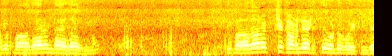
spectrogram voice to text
ഇത് പാതാരം ഉണ്ടായതായിരുന്നു. ഈ പാതാറൊക്കെ കടലെടുത്ത് കൊണ്ടുപോയിട്ടുണ്ട്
